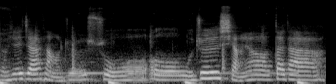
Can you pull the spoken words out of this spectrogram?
有些家长就是说，呃，我就是想要带他。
